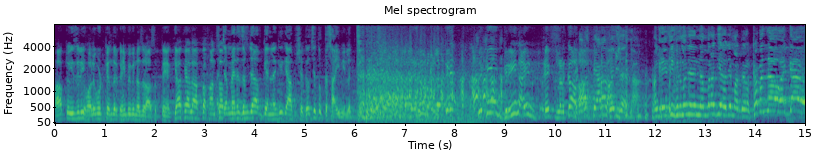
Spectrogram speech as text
آپ تو ایزیلی ہالی ووڈ کے اندر کہیں پہ بھی نظر آ سکتے ہیں۔ کیا خیال ہے آپ کا خان اچھا صاحب میں نے سمجھا آپ کہنے لگے کہ آپ شکل سے تو کسائی نہیں لگتی۔ دیکھیے گرین آئیڈ ایک لڑکا بہت پیارا فیس ہے۔ انگریزی فلم میں نمبر دیا ہو مارتے ہیں خبر نہ ہو کیا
